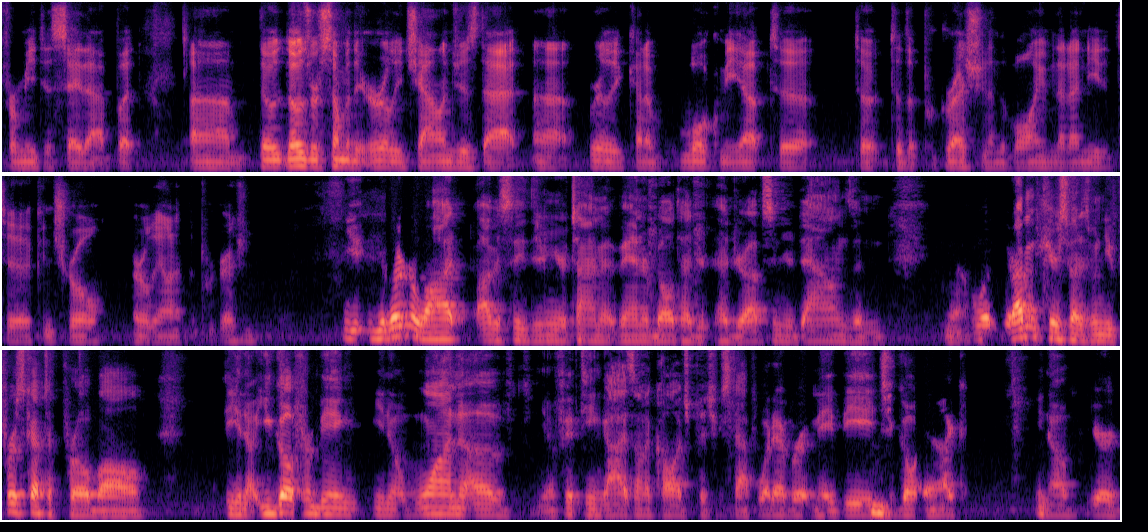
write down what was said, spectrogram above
for me to say that but um, those, those are some of the early challenges that uh, really kind of woke me up to, to to the progression and the volume that i needed to control early on in the progression you, you learned a lot obviously during your time at vanderbilt had your, had your ups and your downs and yeah. what, what i'm curious about is when you first got to pro ball you know, you go from being, you know, one of, you know, 15 guys on a college pitching staff, whatever it may be, to going like, you know, you're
